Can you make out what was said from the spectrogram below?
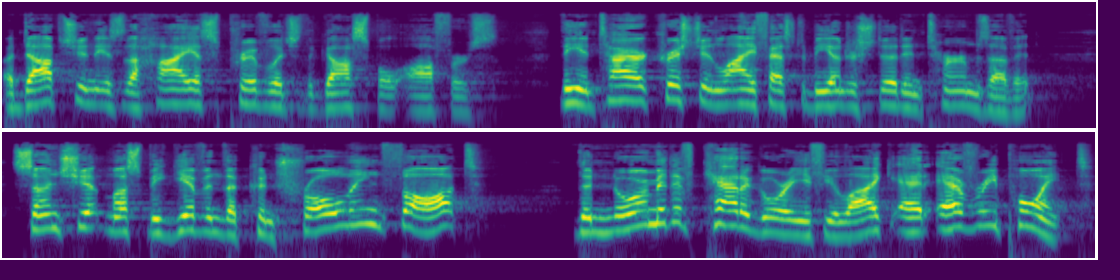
Adoption is the highest privilege the gospel offers. The entire Christian life has to be understood in terms of it. Sonship must be given the controlling thought, the normative category, if you like, at every point.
